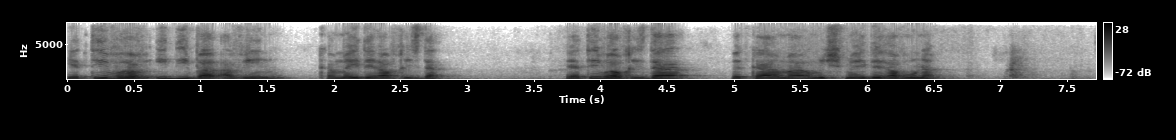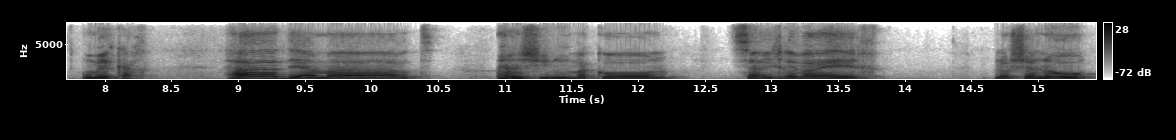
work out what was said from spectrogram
יתיב רב אידי בר אבין, קמי דרב חיסדא. יתיב רב חיסדא, וכאמר משמי דרב הונא. הוא אומר כך, הדאמרת שינוי מקום צריך לברך, לא שנו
